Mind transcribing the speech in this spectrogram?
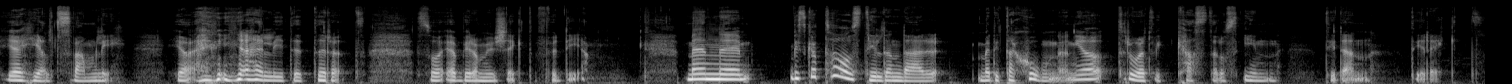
jag är helt svamlig. Jag, jag är lite trött. Så jag ber om ursäkt för det. Men eh, vi ska ta oss till den där meditationen. Jag tror att vi kastar oss in till den direkt.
